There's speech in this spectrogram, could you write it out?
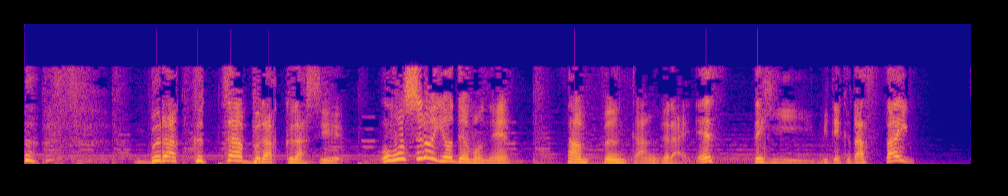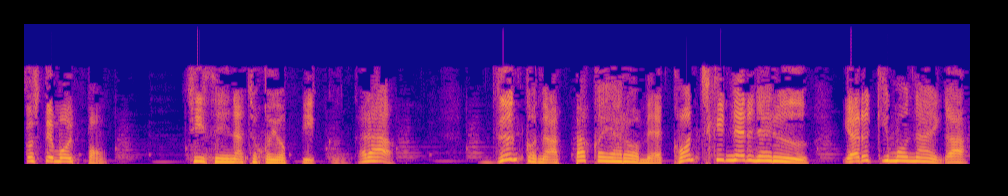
ブラックっちゃブラックだし、面白いよでもね、3分間ぐらいです。ぜひ見てください。そしてもう一本。新鮮なチョコヨッピーくんから、ずんこのアッパコ野郎め、こんちきねるねる。やる気もないが、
